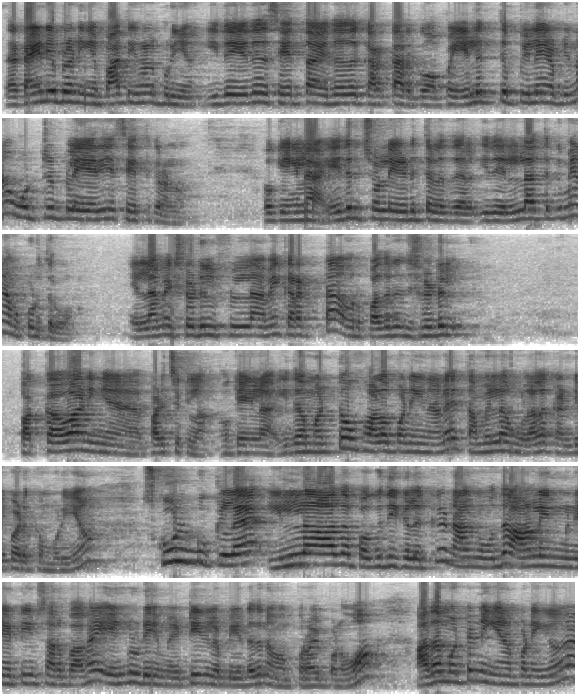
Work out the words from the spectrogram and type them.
இந்த டைம் டேபிளை நீங்கள் பார்த்தீங்கன்னா புரியும். இது எது சேர்த்தா எது எது கரெக்டாக இருக்கும். அப்போ எழுத்து பிழை அப்படின்னா ஒற்று பிள்ளையரையே சேர்த்துக்கிறணும். ஓகேங்களா எதிர்ச்சொல்லை எடுத்தெழுதல் இது எல்லாத்துக்குமே நம்ம கொடுத்துருவோம். எல்லாமே ஷெடியூல் ஃபுல்லாமே கரெக்டாக ஒரு பதினஞ்சு ஷெடியூல் பக்காவாக நீங்கள் படிச்சுக்கலாம் ஓகேங்களா? இதை மட்டும் ஃபாலோ பண்ணிங்கனாலே தமிழில் உங்களால் கண்டிப்பாக எடுக்க முடியும். ஸ்கூல் புக்கில் இல்லாத பகுதிகளுக்கு நாங்கள் வந்து ஆன்லைன் மீடியா டீம் சார்பாக எங்களுடைய மெட்டீரியல் அப்படின்றது நம்ம ப்ரொவைட் பண்ணுவோம். அதை மட்டும் நீங்கள் என்ன பண்ணிக்கோங்க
